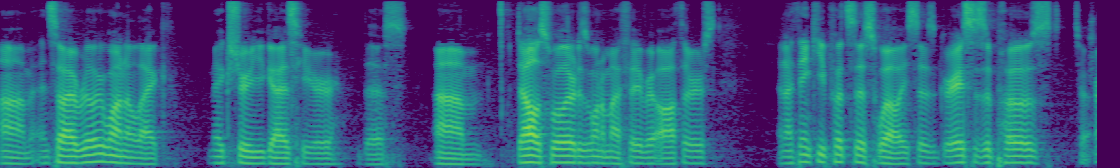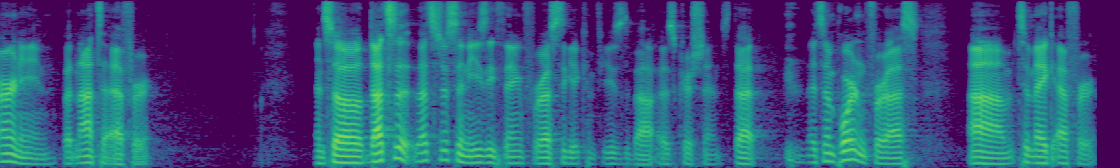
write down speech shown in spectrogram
Um, and so I really want to like make sure you guys hear this. Um, Dallas Willard is one of my favorite authors, and I think he puts this well. He says, Grace is opposed to earning, but not to effort. And so that's, a, that's just an easy thing for us to get confused about as Christians, that it's important for us um, to make effort.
